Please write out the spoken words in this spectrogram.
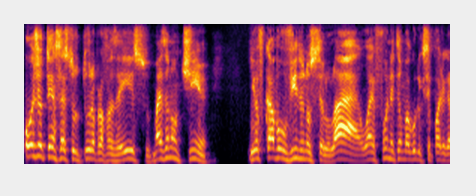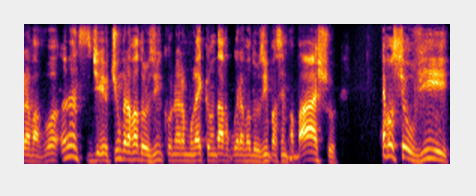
Hoje eu tenho essa estrutura para fazer isso, mas eu não tinha. E eu ficava ouvindo no celular. O iPhone tem um bagulho que você pode gravar. Antes de, eu tinha um gravadorzinho quando eu era moleque, eu andava com o gravadorzinho para cima para baixo. É você ouvir.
